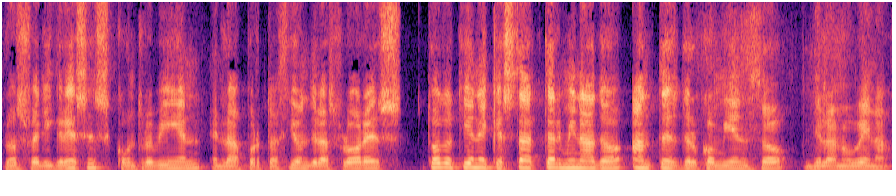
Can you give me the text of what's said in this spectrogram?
Los feligreses contribuyen en la aportación de las flores. Todo tiene que estar terminado antes del comienzo de la novena.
